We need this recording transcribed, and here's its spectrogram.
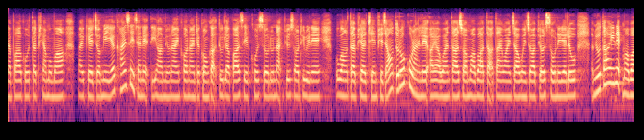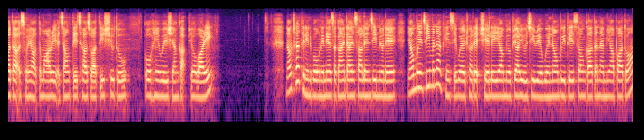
နှစ်ပါးကိုတပ်ဖြတ်မှုမှာမိုက်ကယ်ကျော်မြင့်ရဲ့ခိုင်းစိတ်ချက်နဲ့တီဟာမျိုးနိုင်ခေါ်နိုင်တကွန်ကသူလက်ပါစေခိုးဆိုလူနိုင်ပြူစော်တီတွေနဲ့ပူပေါင်းတပ်ဖြတ်ခြင်းဖြစ်ကြောင်းသူတို့ကိုယ်တိုင်လည်းအာရဝန်သားစွာမဘာတာအတိုင်းဝိုင်းကြောင်းဝင်ကြွပြောဆိုနေတယ်လို့အမျိုးသားရေးနဲ့မဘာတာအစွမ်းရောက်တမားတွေအကြောင်းသေးချစွာသိရှိသူကိုဟင်ဝေရန်ကပြောပါရယ်နောက်ထပ်သတင်းပုံအနေနဲ့စကိုင်းတိုင်းစာလင်းကြီးမြို့နယ်ညောင်ပင်ကြီးမနက်ခင်းစီဝဲထွက်တဲ့ရဲလေးရောက်မြို့ပြယူကြီးတွေဝင်လုံးပြီးတေဆုံးကားတနက်များပါသွား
